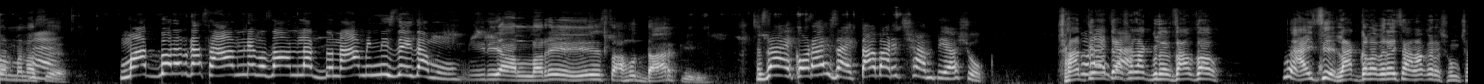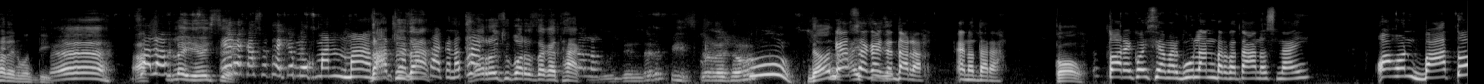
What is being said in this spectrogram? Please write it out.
সম্মান আছে। হ্যাঁ। মাতবরের কাছে আমনে গো যাওন লাগতো না আমি নিজেই যামু। ইরে আল্লাহ রে সাহুদার কি? যাই করাই যাই তা বাড়িতে শান্তি আসুক। শান্তি আছে আসা লাগবে যাও যাও। আইছে লাখ গলা বেড়াইছে আমার ঘরে সংসারের মধ্যে। আহ, আসলে হইছে। এর কাছে মান মা যা তুই যা। থাকে না থাক। বড় হইছু বড় জায়গায় থাক। দেও গেছে দাঁড়া এনো দাঁড়া। কও। তরে কইছি আমার গুল আনবার কথা আনস নাই। এখন ভাতও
